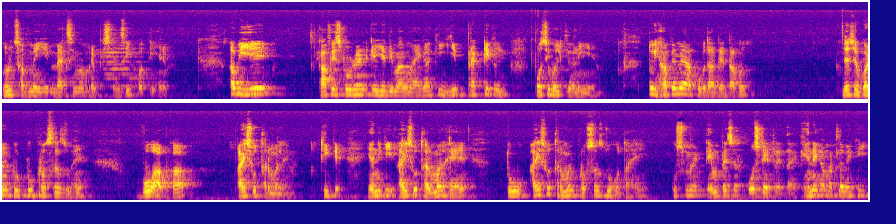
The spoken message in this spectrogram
उन सब में ये मैक्सिमम एफिशिएंसी होती है। अब ये काफ़ी स्टूडेंट के ये दिमाग में आएगा कि ये प्रैक्टिकल पॉसिबल क्यों नहीं है? तो यहाँ पे मैं आपको बता देता हूँ। जैसे वन टू टू प्रोसेस जो हैं, वो आपका आइसोथर्मल है, ठीक है? यानी कि आइसोथर्मल है तो आइसोथर्मल प्रोसेस जो होता है, उसमें टेम्परेचर कॉन्स्टेंट रहता है। कहने का मतलब है कि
